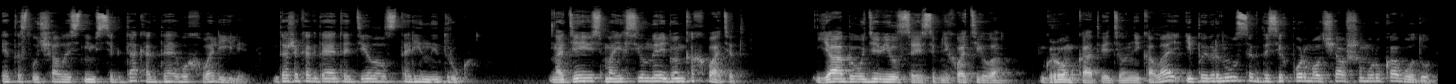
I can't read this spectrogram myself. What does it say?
Это случалось с ним всегда, когда его хвалили. Даже когда это делал старинный друг. Надеюсь, моих сил на ребенка хватит. Я бы удивился, если бы не хватило. Громко ответил Николай и повернулся к до сих пор молчавшему руководу.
